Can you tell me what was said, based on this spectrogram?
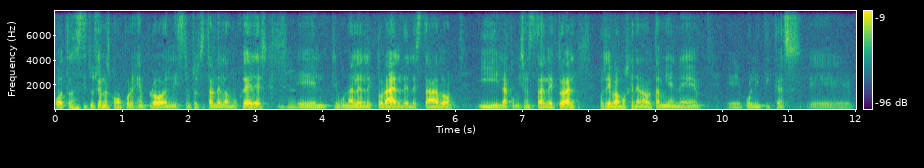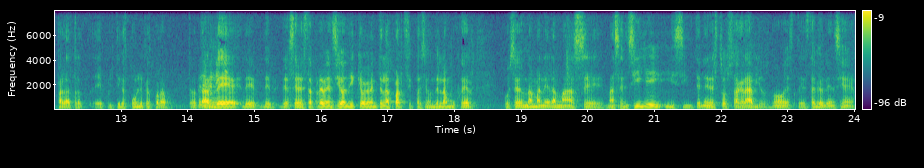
otras instituciones como por ejemplo el Instituto Estatal de las Mujeres, el Tribunal Electoral del Estado y la Comisión Estatal Electoral, pues ahí vamos generando también eh, eh, políticas, eh, para políticas públicas para tratar de, de, hacer esta prevención y que obviamente la participación de la mujer pues sea de una manera más, más sencilla y, sin tener estos agravios, ¿no? Este, esta violencia.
